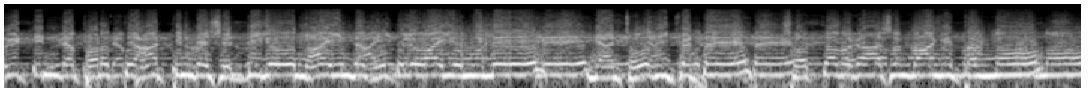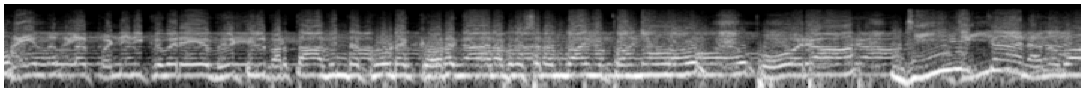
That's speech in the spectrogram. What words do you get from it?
വീട്ടിന്റെ പുറത്ത് ആട്ടിന്റെ ഷെഡിലോ നായിന്റെ കൂട്ടിലോ ആയിരുന്നില്ലേ? ഞാൻ ചോദിക്കട്ടെ? സ്വത്തവകാശം വാങ്ങി തന്നോ അയലുള്ള പെണ്ണിനിക്ക് വരെ വീട്ടിൽ ഭർത്താവിന്റെ കൂടെ ഉറങ്ങാൻ അവസരം വാങ്ങി പോരാ ജീവിക്കാൻ അനുവാ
